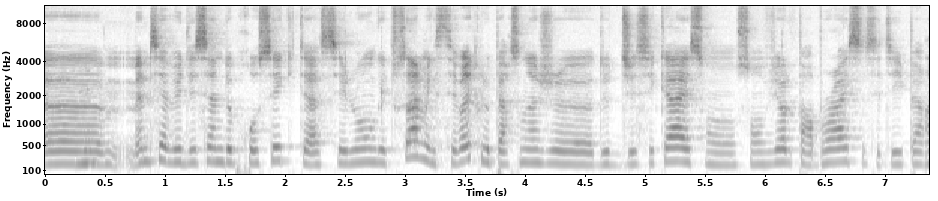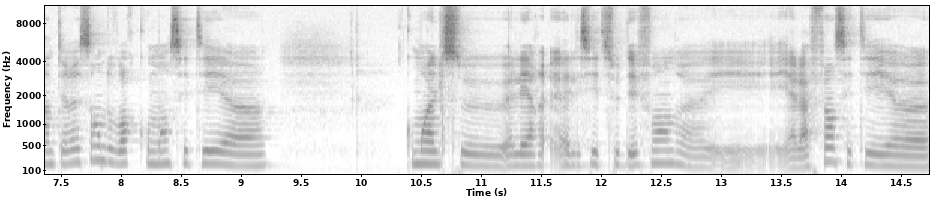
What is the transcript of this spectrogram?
Euh, Même s'il y avait eu des scènes de procès qui étaient assez longues et tout ça, mais c'est vrai que le personnage euh, de Jessica et son, son viol par Bryce, c'était hyper intéressant de voir comment c'était. euh, comment elle, se, elle, elle essayait de se défendre. euh, Et, et à la fin, c'était. euh,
